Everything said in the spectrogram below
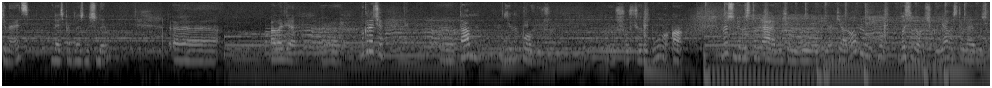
кінець, десь приблизно сюди. Але ні. Е, ну, коротше, е, там я не пам'ятаю вже, що вчора було. А, ми собі виставляємо, що було, як я роблю. Ну, восьмерочку. Я виставляю музику.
